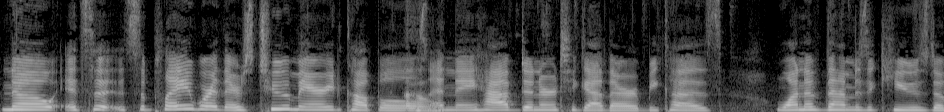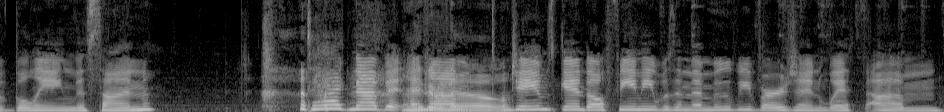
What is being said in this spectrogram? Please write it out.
No, it's a it's a play where there's two married couples Oh. and they have dinner together because one of them is accused of bullying the son. Dag nabbit. I and don't um, know. James Gandolfini was in the movie version with um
